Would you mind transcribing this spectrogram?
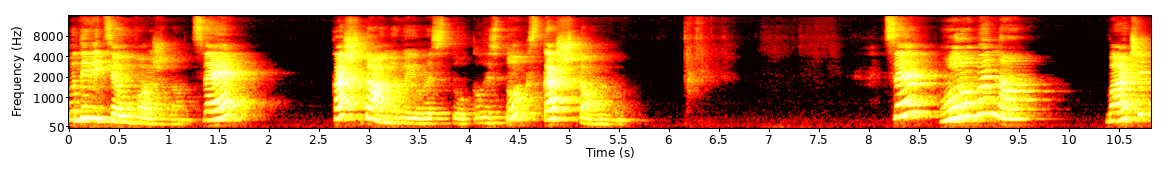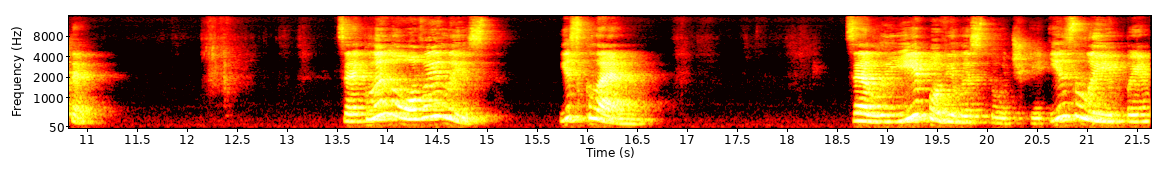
Подивіться уважно, це каштановий листок, листок з каштану. Це горобина. Бачите? Це кленовий лист із клену. Це липові листочки із липи.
